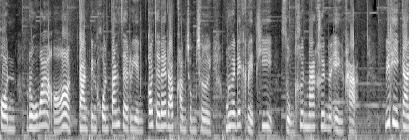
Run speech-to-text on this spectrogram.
คนรู้ว่าอ๋อการเป็นคนตั้งใจเรียนก็จะได้รับคำชมเชย เมื่อได้เกรดที่สูงขึ้นมากขึ้นนั่นเองค่ะ วิธีการ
